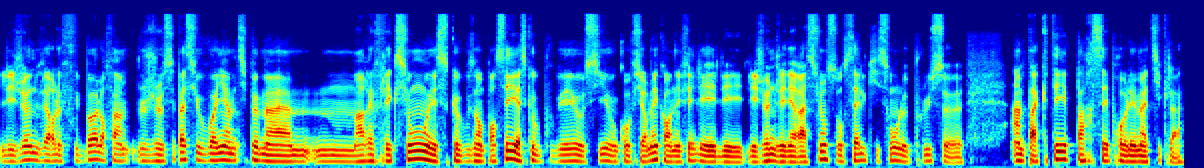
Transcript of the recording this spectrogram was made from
les jeunes vers le football. Enfin, je ne sais pas si vous voyez un petit peu ma, ma réflexion et ce que vous en pensez. Est-ce que vous pouvez aussi confirmer qu'en effet, les, les, jeunes générations sont celles qui sont le plus euh, impactées par ces problématiques-là?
